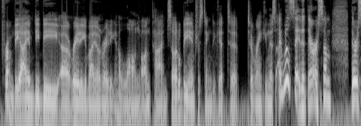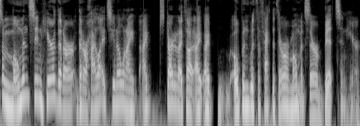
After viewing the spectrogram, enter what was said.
from the IMDb uh, rating and my own rating in a long, long time. So it'll be interesting to get to to ranking this. I will say that there are some there are some moments in here that are that are highlights. You know, when I I started, I thought I, I opened with the fact that there are moments, there are bits in here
